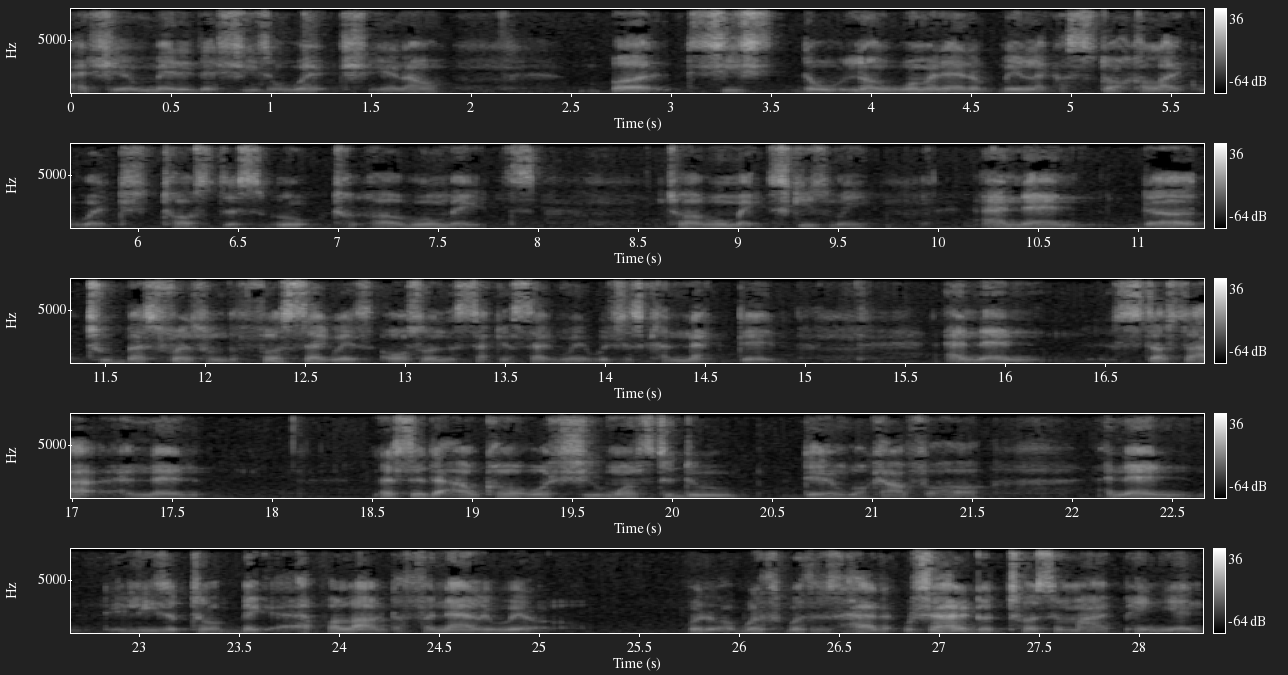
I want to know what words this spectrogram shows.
and she admitted that she's a witch, you know. But she's the young woman ended up being like a stalker-like witch towards this to her roommates, to her roommate, excuse me, and then the two best friends from the first segment is also in the second segment, which is connected, and then stuff to ha- and then let's say the outcome of what she wants to do didn't work out for her, and then it leads up to a big epilogue, the finale with with with, with his had which had a good twist in my opinion,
